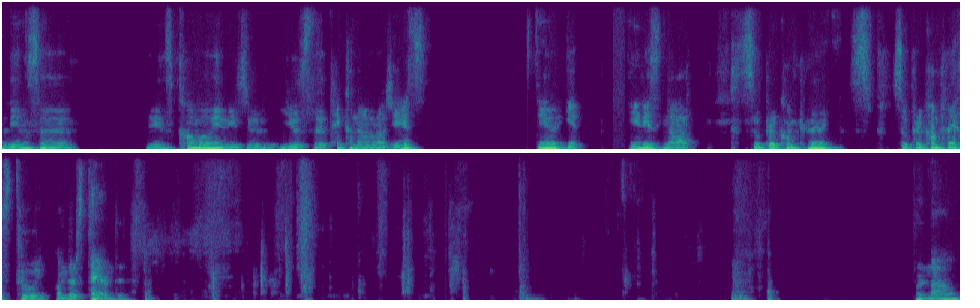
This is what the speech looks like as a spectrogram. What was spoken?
Linux, Linux commonly used technologies. Still, it, it is not super complex, super complex to understand. For now,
